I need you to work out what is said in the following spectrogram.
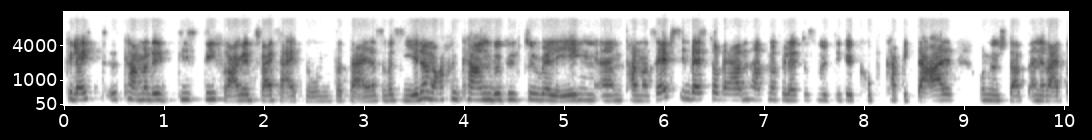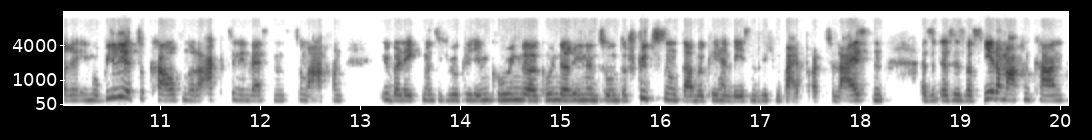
vielleicht kann man die, die, die, Frage in zwei Seiten unterteilen. Also was jeder machen kann, wirklich zu überlegen, ähm, kann man selbst Investor werden, hat man vielleicht das nötige Kapital und anstatt eine weitere Immobilie zu kaufen oder Aktieninvestments zu machen, überlegt man sich wirklich eben Gründer, Gründerinnen zu unterstützen und da wirklich einen wesentlichen Beitrag zu leisten. Also das ist, was jeder machen kann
